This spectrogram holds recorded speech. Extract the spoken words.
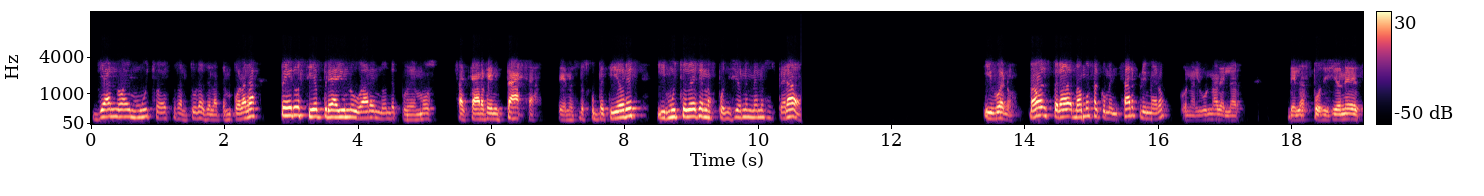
Ya no hay mucho a estas alturas de la temporada, pero siempre hay un lugar en donde podemos sacar ventaja de nuestros competidores y muchas veces en las posiciones menos esperadas. Y bueno, vamos a esperar, vamos a comenzar primero con alguna de las de las posiciones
